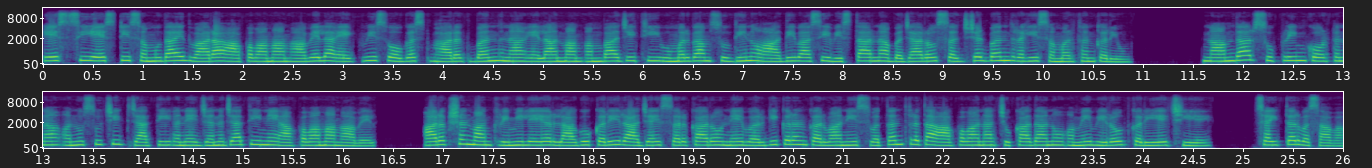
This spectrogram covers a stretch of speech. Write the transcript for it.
એસસી એસટી સમુદાય દ્વારા આપવામાં આવેલા એકવીસ ઓગસ્ટ ભારત બંધના એલાનમાં અંબાજીથી ઉમરગામ સુધીનો આદિવાસી વિસ્તારના બજારો સજ્જડ બંધ રહી સમર્થન કર્યું. નામદાર સુપ્રીમ કોર્ટના અનુસૂચિત જાતિ અને જનજાતિને આપવામાં આવેલ આરક્ષણમાં ક્રિમિલેયર લાગુ કરી રાજ્ય સરકારોને વર્ગીકરણ કરવાની સ્વતંત્રતા આપવાના ચુકાદાનો અમે વિરોધ કરીએ છીએ. ચૈતર વસાવા.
